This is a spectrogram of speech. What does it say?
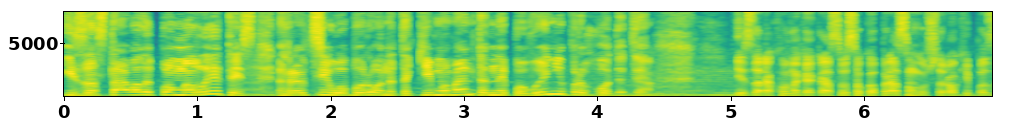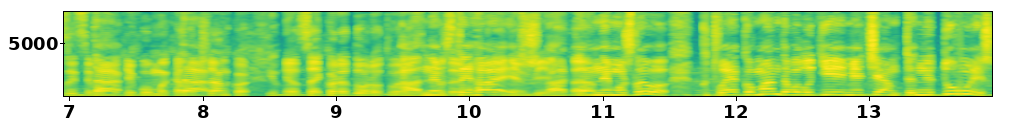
і заставили помилитись гравців оборони. Такі моменти не повинні проходити. Так. І за рахунок якраз високого пресингу, в широкій позиції Так, високий був Михайличенко. І оцей коридор утворився. А не встигаєш, а та неможливо. Твоя команда володіє м'ячем. Ти не думаєш,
